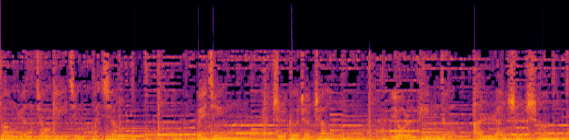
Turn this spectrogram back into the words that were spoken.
状元就已经幻想。北京是个战场，有人拼得黯然神伤。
